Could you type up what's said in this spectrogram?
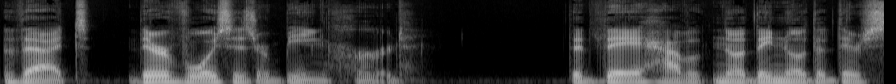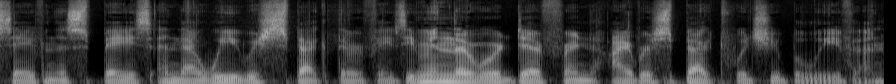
that their voices are being heard. That they have no, they know that they're safe in the space and that we respect their faiths. Even though we're different, I respect what you believe in.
